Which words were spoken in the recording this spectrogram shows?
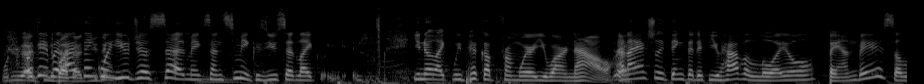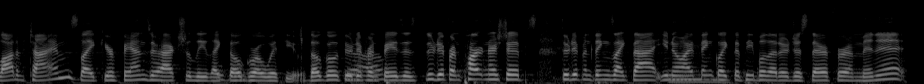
What do you guys Okay, feel but about I that? Think you what you just said makes sense to me because you said like, you know, like we pick up from where you are now, and I actually think that if you have a loyal fan base, a lot of times like your fans are actually like they'll grow with you. They'll go through different phases, through different partnerships, through different things like that. You know, I think like the people that are just there for a minute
